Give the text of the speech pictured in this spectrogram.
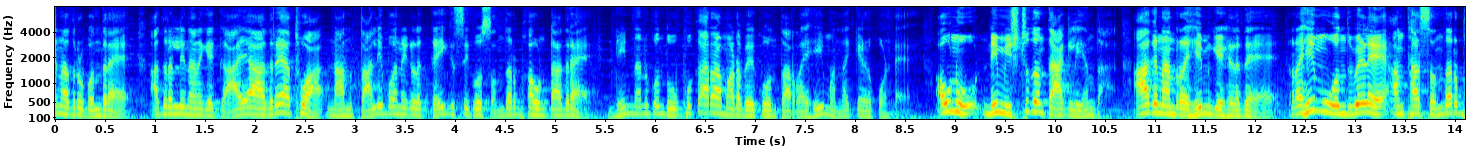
ಏನಾದರೂ ಬಂದರೆ ಅದರಲ್ಲಿ ನನಗೆ ಗಾಯ ಆದರೆ ಅಥವಾ ನಾನು ತಾಲಿಬಾನಿಗಳ ಕೈಗೆ ಸಿಗೋ ಸಂದರ್ಭ ಉಂಟಾದರೆ ನೀನು ನನಗೊಂದು ಉಪಕಾರ ಮಾಡಬೇಕು ಅಂತ ರಹೀಮನ್ನು ಕೇಳಿಕೊಂಡೆ. ಅವನು ನಿಮ್ಮ ಇಷ್ಟದಂತೆ ಆಗಲಿ ಅಂದ. ಆಗ ನಾನು ರಹೀಮ್ಗೆ ಹೇಳಿದೆ, ರಹೀಮ್ ಒಂದು ವೇಳೆ ಅಂಥ ಸಂದರ್ಭ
